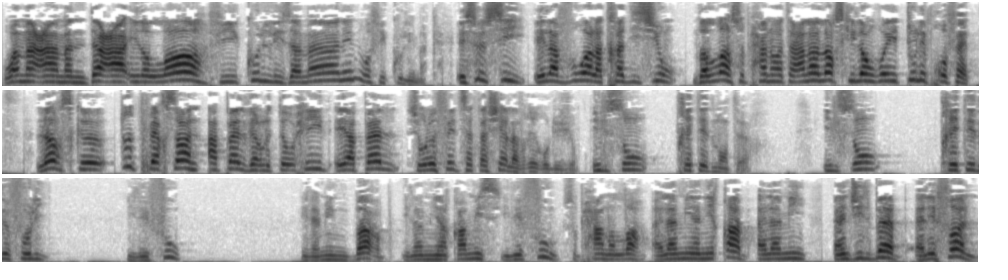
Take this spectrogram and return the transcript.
ومع من دعا إلى الله في كل زمان وفي كل مكان. Et ceci est la voie, la tradition d'Allah subhanahu wa ta'ala lorsqu'il a envoyé tous les prophètes lorsque toute personne appelle vers le tawhid et appelle sur le fait de s'attacher à la vraie religion. Ils sont traités de menteurs. Ils sont traités de folie. Il est fou. Il a mis une barbe, il a mis un kamis, il est fou, subhanallah. Elle a mis un niqab, elle a mis un djilbab, elle est folle.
